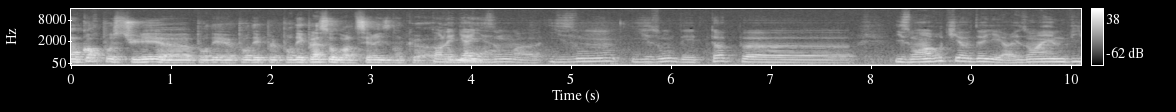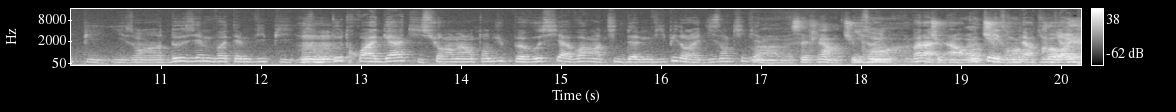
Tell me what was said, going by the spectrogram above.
euh, encore postuler euh, pour, des, pour, des, pour des places aux World Series. Donc, euh, Quand les gars, ils ont, euh, ils ont, ils ont des top. euh, ils ont un Rookie of the Year, ils ont un MVP, ils ont un deuxième vote MVP. Ils Mhm. ont deux trois gars qui, sur un malentendu, peuvent aussi avoir un titre de MVP dans les 10 ans qui viennent. Ouais, mais c'est clair, tu Ils prends, ont une- voilà, tu, alors, ouais, ok, tu ils ont prends perdu Correa, Gary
